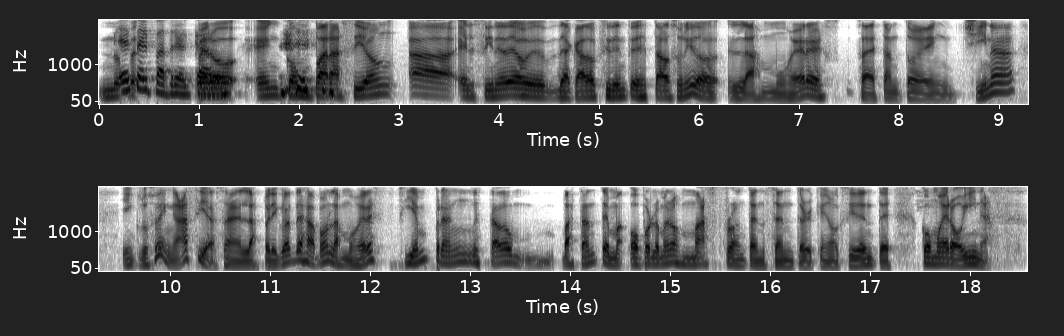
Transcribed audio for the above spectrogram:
No, es el patriarcado. Pero en comparación a el cine de, de acá de Occidente y de Estados Unidos, las mujeres, o sea, tanto en China, incluso en Asia, o sea, en las películas de Japón, las mujeres siempre han estado bastante más, o por lo menos más front and center que en Occidente, como heroínas,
